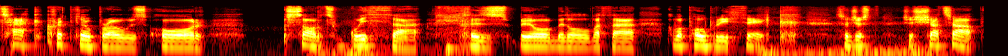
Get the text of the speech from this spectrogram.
tech crypto bros o'r sort gweitha chys mae o'n meddwl fatha o mae pob rhy thick so just just shut up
